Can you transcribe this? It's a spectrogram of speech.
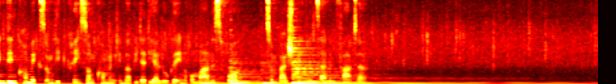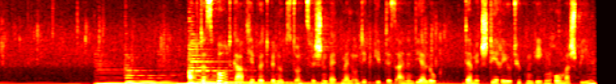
In den Comics um Dick Grayson kommen immer wieder Dialoge in Romanes vor, zum Beispiel mit seinem Vater. Auch das Wort Guardian wird benutzt und zwischen Batman und Dick gibt es einen Dialog, der mit Stereotypen gegen Roma spielt.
